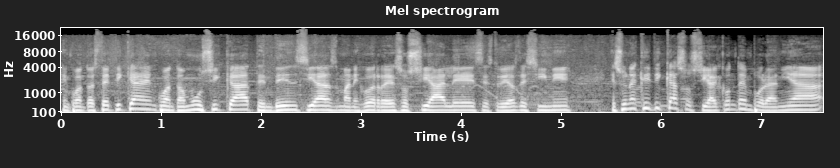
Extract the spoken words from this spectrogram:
En cuanto a estética, en cuanto a música, tendencias, manejo de redes sociales, estrellas de cine, es una crítica social contemporánea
